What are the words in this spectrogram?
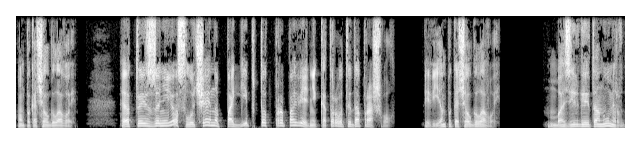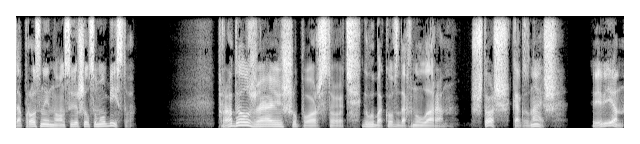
Он покачал головой. Это из-за нее случайно погиб тот проповедник, которого ты допрашивал. Вивьен покачал головой. Базиль Гаэтан умер в допросной, но он совершил самоубийство. «Продолжаешь упорствовать», — глубоко вздохнул Лоран. «Что ж, как знаешь. Вивьен,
